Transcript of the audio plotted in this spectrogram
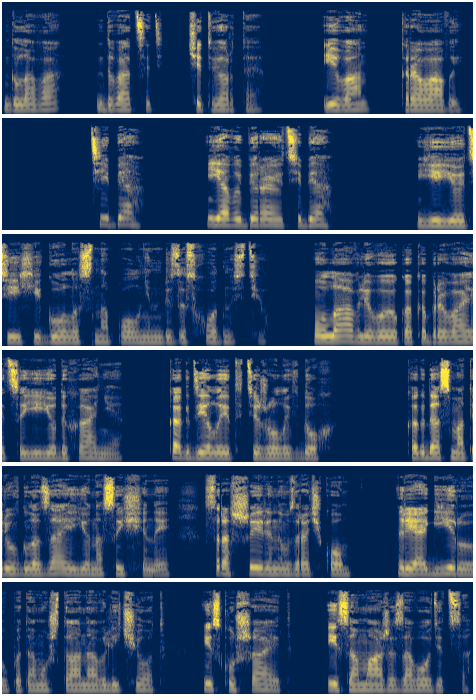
Глава двадцать четвертая. Иван Кровавый. Тебя. Я выбираю тебя. Ее тихий голос наполнен безысходностью. Улавливаю, как обрывается ее дыхание, как делает тяжелый вдох. Когда смотрю в глаза ее насыщенные, с расширенным зрачком, реагирую, потому что она влечет, искушает и сама же заводится.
